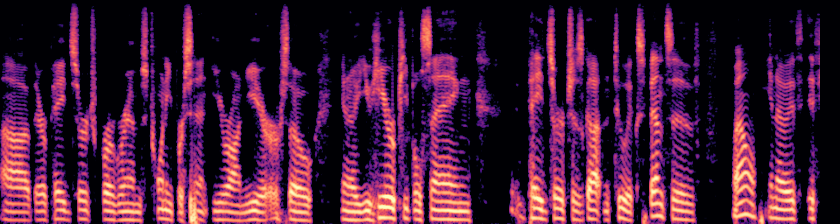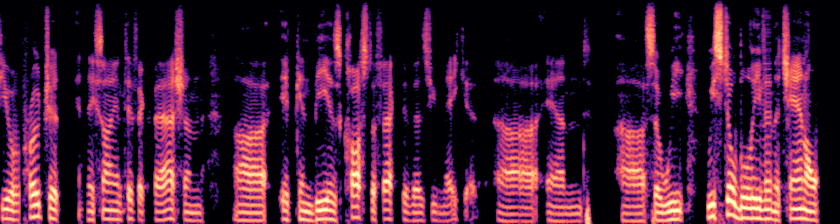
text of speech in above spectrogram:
uh, their paid search programs 20% year on year. So, you know, you hear people saying paid search has gotten too expensive. Well, you know, if, if you approach it in a scientific fashion, uh, it can be as cost effective as you make it. Uh, and uh, so we we still believe in the channel.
